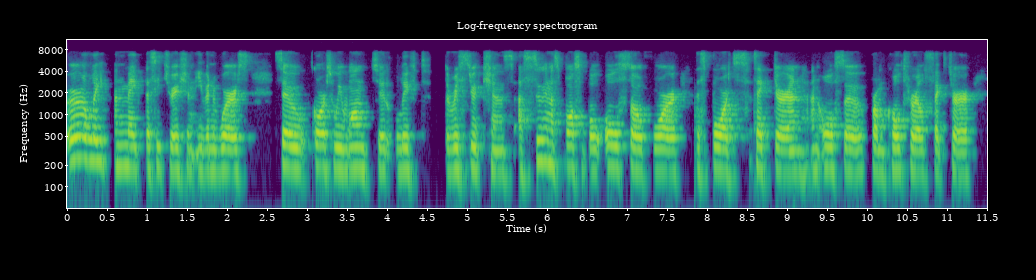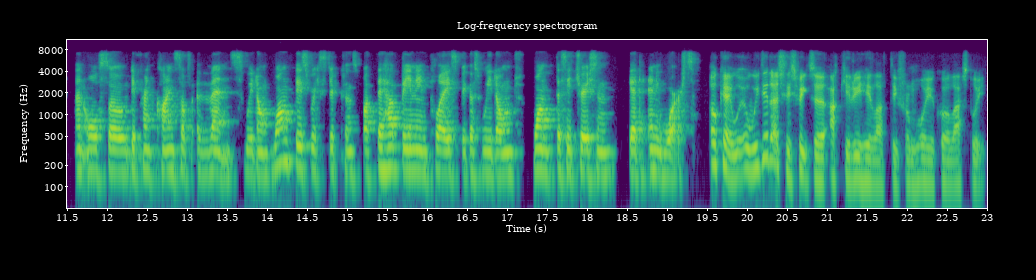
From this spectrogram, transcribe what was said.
early and make the situation even worse. So of course we want to lift the restrictions as soon as possible also for the sports sector and, and also from cultural sector and also different kinds of events. We don't want these restrictions, but they have been in place because we don't want the situation get any worse. Okay, we did actually speak to Aki Riihilahti from HJK last week,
